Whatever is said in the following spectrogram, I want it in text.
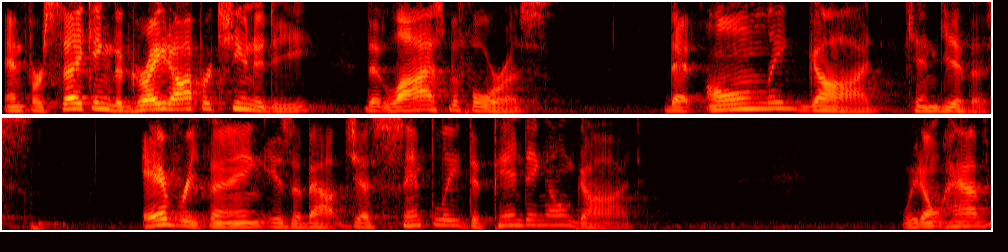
and forsaking the great opportunity that lies before us that only God can give us. Everything is about just simply depending on God. We don't have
